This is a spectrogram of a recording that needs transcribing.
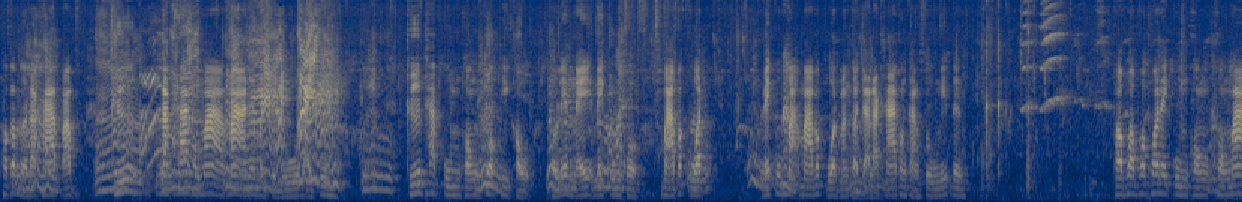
พอกำหนดราคาปั๊บคือราคาของมามาเนี่ยมันจะอยู่หลายกลุ่ม คือถ้ากลุ่มของพวกที่เขาเขาเล่นในในกลุ่มของมาประกวด ในกลุ่มมามาประกวดมันก็จะราคาค่อนข้างสูงนิดนึงพอพอพอพอในกลุ่มของของมา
